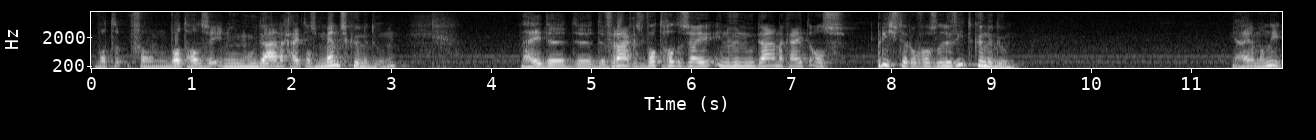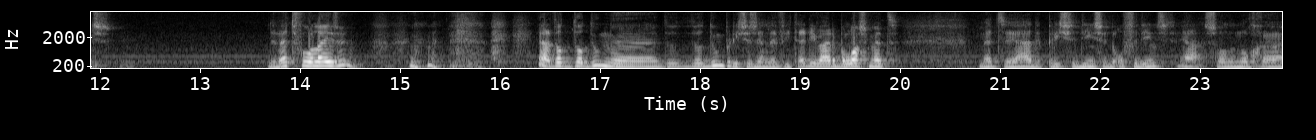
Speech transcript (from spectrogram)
Wat, van, wat hadden ze in hun hoedanigheid als mens kunnen doen? Nee, de, de, de vraag is, wat hadden zij in hun hoedanigheid als priester of als leviet kunnen doen? Ja, helemaal niets. De wet voorlezen? ja, dat, dat, doen, uh, dat, dat, doen priesters en levieten. Die waren belast met, met ja, de priesterdienst en de offerdienst. Ja, ze hadden nog, uh,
